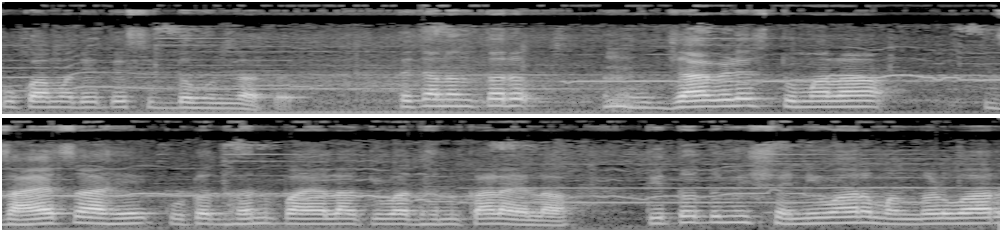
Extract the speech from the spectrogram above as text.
फुकामध्ये ते सिद्ध होऊन जातं. त्याच्यानंतर ज्यावेळेस तुम्हाला जायचं आहे कुठं धन पाहायला किंवा धन काढायला तिथं तुम्ही शनिवार मंगळवार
